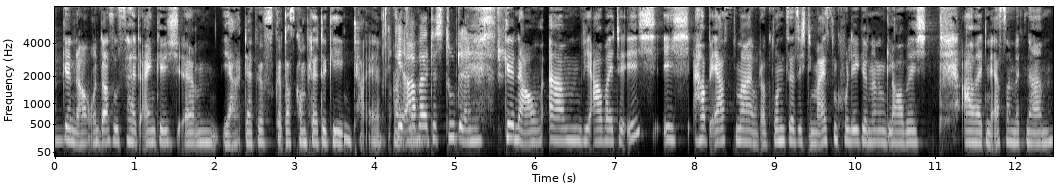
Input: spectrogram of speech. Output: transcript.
Mhm. Genau, und das ist halt eigentlich, ähm, ja, das, das komplette Gegenteil. Wie also, arbeitest du denn? Genau, ähm, wie arbeite ich? Ich habe erstmal, oder grundsätzlich grundsätzlich die meisten Kolleginnen, glaube ich, arbeiten erstmal mit einer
